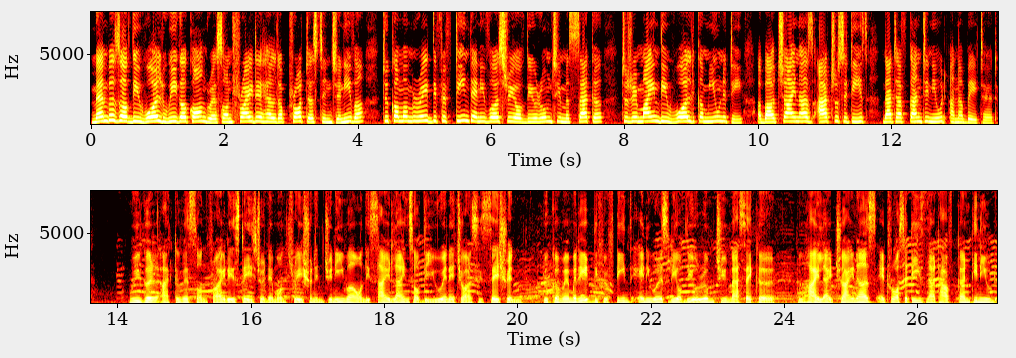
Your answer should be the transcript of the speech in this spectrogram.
members of the World Uyghur Congress on Friday held a protest in Geneva to commemorate the 15th anniversary of the Urumqi massacre to remind the world community about China's atrocities that have continued unabated. Uyghur activists on Friday staged a demonstration in Geneva on the sidelines of the UNHRC session to commemorate the 15th anniversary of the Urumqi massacre to highlight China's atrocities that have continued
